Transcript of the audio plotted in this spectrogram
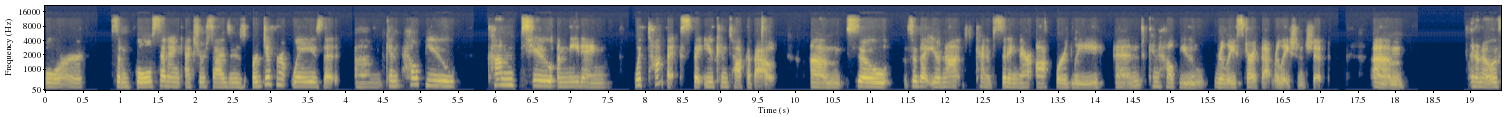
or some goal setting exercises or different ways that um, can help you come to a meeting with topics that you can talk about. Um, so, so that you're not kind of sitting there awkwardly and can help you really start that relationship. Um, I don't know if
